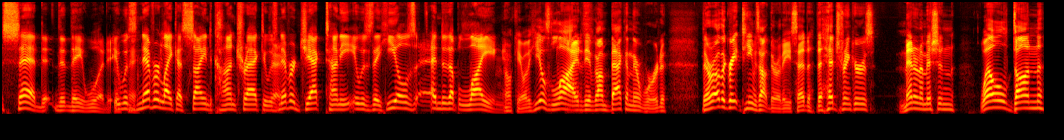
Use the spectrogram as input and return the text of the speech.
said that they would. It was never like a signed contract. It was Okay. never Jack Tunney. It was the heels ended up lying. Okay, well the heels lied. They've gone back on their word. There are other great teams out there, they said. The Head Shrinkers, Men on a Mission, Well Dunn.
